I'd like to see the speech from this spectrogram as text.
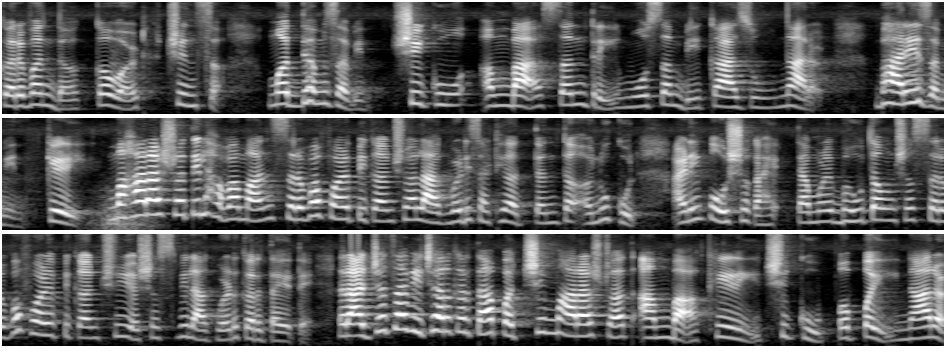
करवंद कवठ चिंच मध्यम जमीन चिकू आंबा संत्री मोसंबी काजू नारळ भारी जमीन केळी. महाराष्ट्रातील हवामान सर्व फळ पिकांच्या लागवडीसाठी अत्यंत अनुकूल आणि पोषक आहे. त्यामुळे बहुतांश सर्व फळ पिकांची यशस्वी लागवड करता येते. राज्याचा विचार करता पश्चिम महाराष्ट्रात आंबा केळी चिकू पपई नारळ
